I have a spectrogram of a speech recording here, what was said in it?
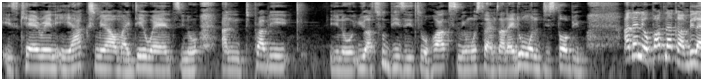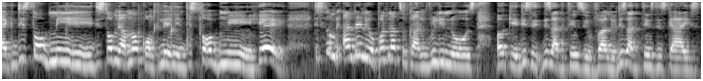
is caring. He asked me how my day went you know and probably you know you are too busy to ask me most times and i don't want to disturb you. And then your partner can be like disturb me disturb me i'm not complaining disturb me hey disturb me. And then your partner too can really knows okay this is these are the things you value these are the things this guy is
